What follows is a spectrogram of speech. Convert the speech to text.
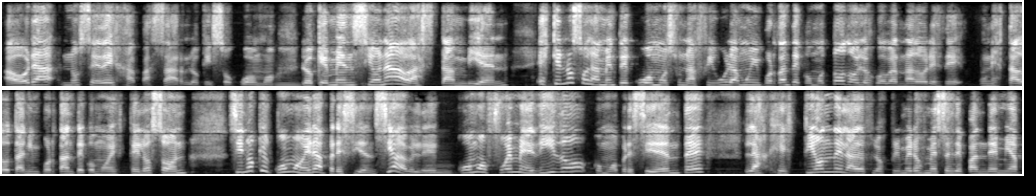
ahora no se deja pasar lo que hizo Cuomo. Mm. Lo que mencionabas también es que no solamente Cuomo es una figura muy importante como todos los gobernadores de un estado tan importante como este lo son, sino que Cuomo era presidenciable. Mm. Cuomo fue medido como presidente. La gestión de, la, los primeros meses de pandemia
